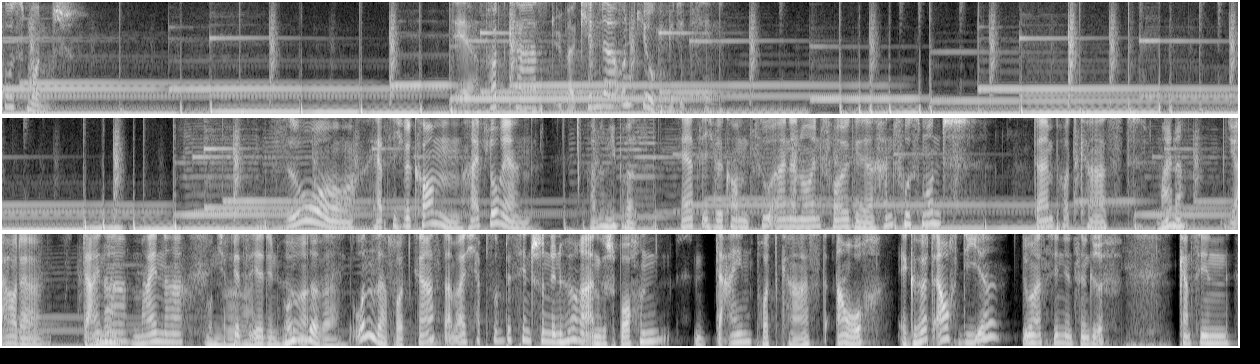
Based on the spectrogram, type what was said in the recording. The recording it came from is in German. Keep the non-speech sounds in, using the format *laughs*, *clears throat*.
Fuß, Mund. Der Podcast über Kinder- und Jugendmedizin. So, herzlich willkommen. Hi Florian. Hallo Nibras. Herzlich willkommen zu einer neuen Folge Hand, Fuß, Mund, dein Podcast. Meiner? Ja, oder deiner, meiner. Ich habe jetzt eher den Hörer. Unserer. Unser Podcast, aber ich habe so ein bisschen schon den Hörer angesprochen. Dein Podcast auch. Er gehört auch dir. Du hast ihn jetzt im Griff. Kannst ihn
